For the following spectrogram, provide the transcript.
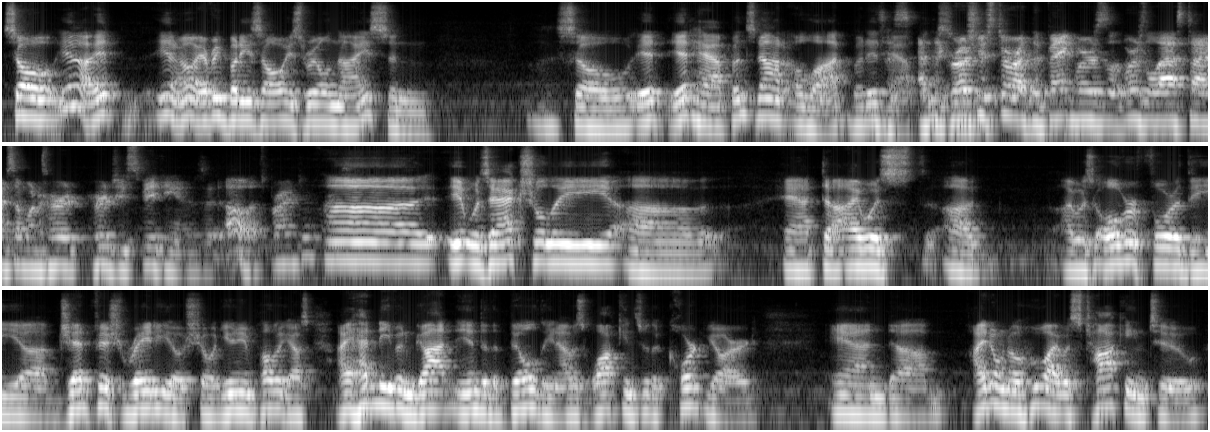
so yeah, it you know everybody's always real nice and so it, it happens, not a lot, but it happens. At the grocery store, at the bank, where's the, where's the last time someone heard heard you speaking and said, "Oh, it's Brian Jeffries"? Uh, it was actually uh, at uh, I was uh, I was over for the uh, Jedfish radio show at Union Public House. I hadn't even gotten into the building. I was walking through the courtyard, and um, I don't know who I was talking to,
